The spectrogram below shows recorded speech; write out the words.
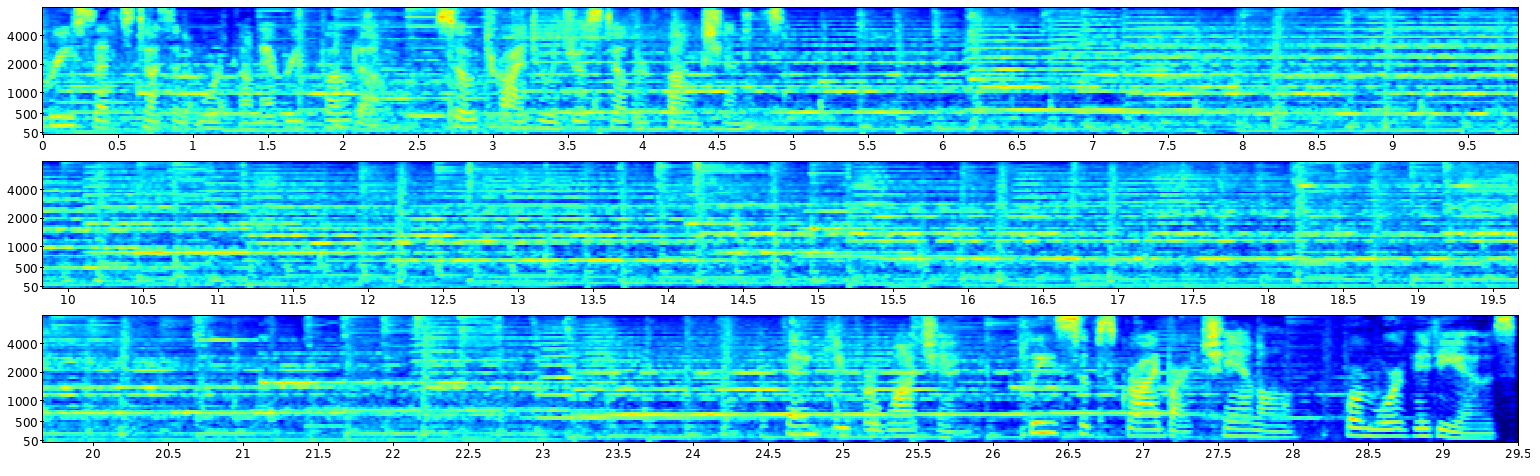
Presets doesn't work on every photo, so try to adjust other functions. Thank you for watching. Please subscribe our channel for more videos.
